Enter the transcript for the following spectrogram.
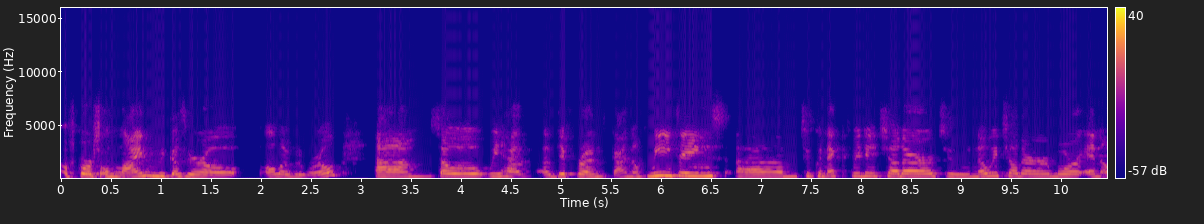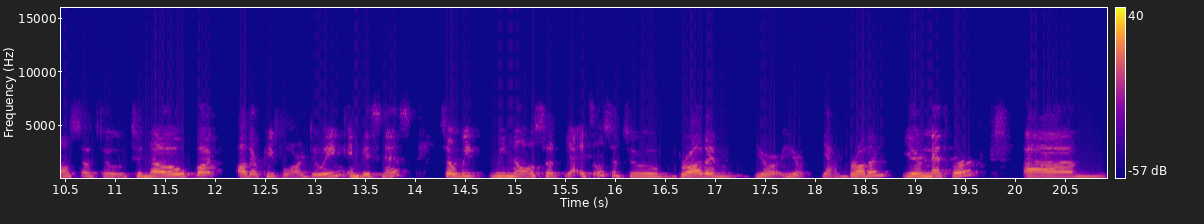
of course, online because we're all all over the world. Um, so we have a different kind of meetings um, to connect with each other, to know each other more, and also to to know what other people are doing in business. So we we know also yeah it's also to broaden your your yeah broaden your network. Um,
